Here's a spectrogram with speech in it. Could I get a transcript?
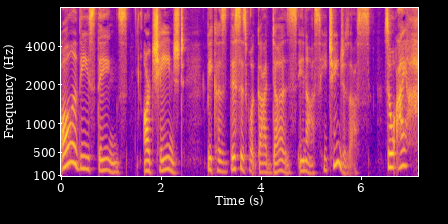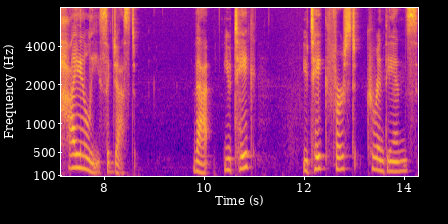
All of these things are changed because this is what God does in us. He changes us. So I highly suggest that you take you take First Corinthians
